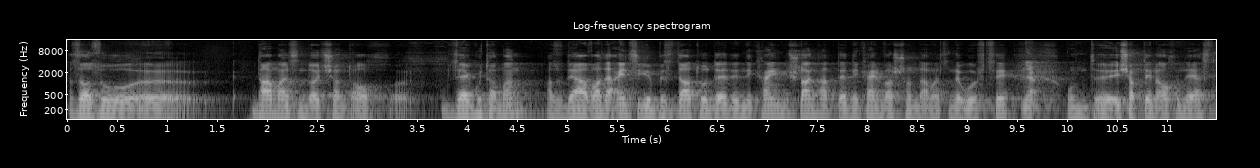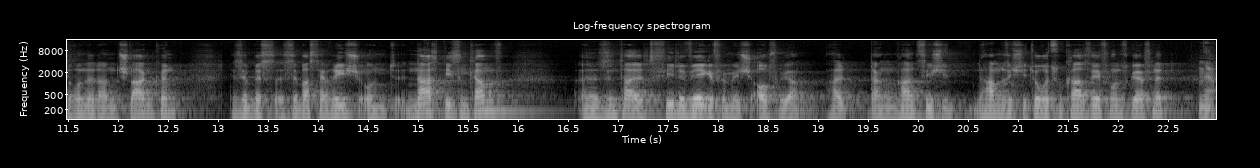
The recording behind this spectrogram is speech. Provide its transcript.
Das war so äh, damals in Deutschland auch äh, sehr guter Mann. Also der war der einzige bis dato, der den Nikain geschlagen hat. Der Nikain war schon damals in der UFC. Ja. Und äh, ich habe den auch in der ersten Runde dann schlagen können, Sebastian Riesch. Und nach diesem Kampf äh, sind halt viele Wege für mich aufgegangen. Halt, dann sich, die- haben sich die Tore zu KSW für uns geöffnet. Ja.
